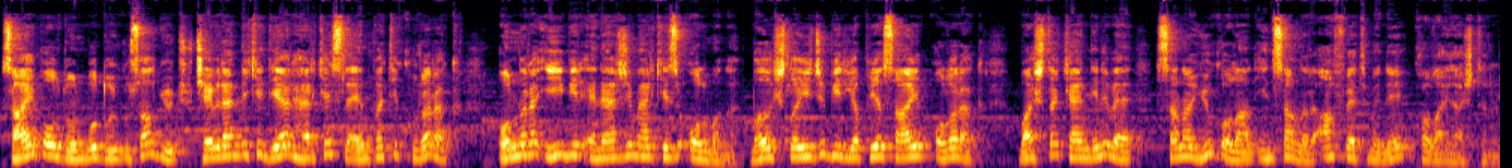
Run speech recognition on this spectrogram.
Sahip olduğun bu duygusal güç çevrendeki diğer herkesle empati kurarak onlara iyi bir enerji merkezi olmanı, bağışlayıcı bir yapıya sahip olarak başta kendini ve sana yük olan insanları affetmeni kolaylaştırır.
